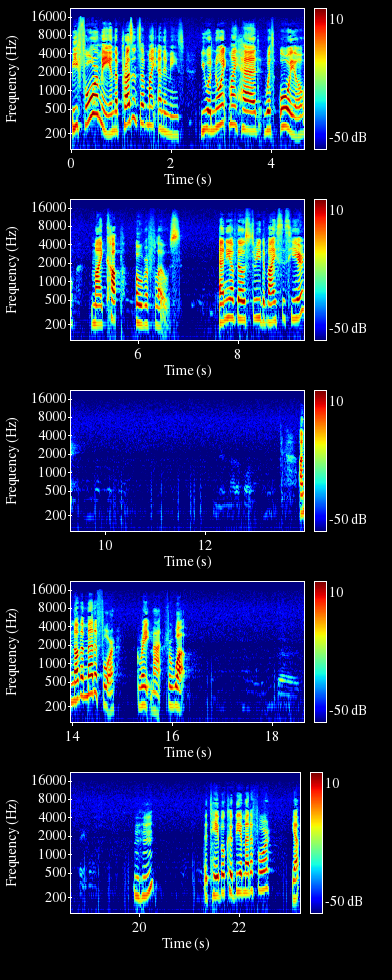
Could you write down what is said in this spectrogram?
before me in the presence of my enemies. You anoint my head with oil, my cup overflows. Any of those three devices here? Another metaphor. Great, Matt. For what? Mm-hmm. The table could be a metaphor. Yep.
